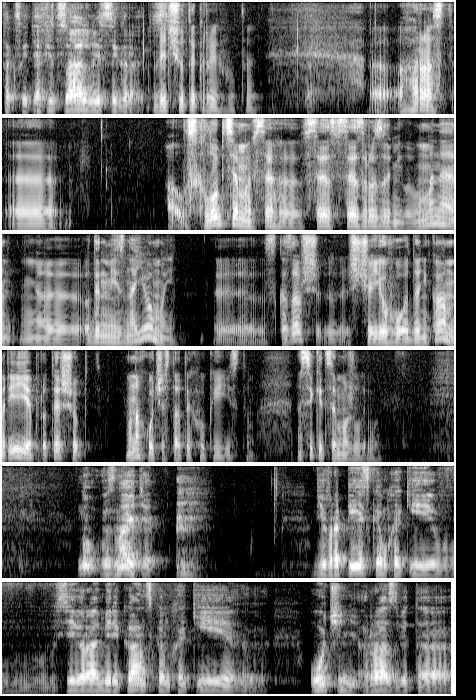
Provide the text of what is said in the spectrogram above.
так сказать, официальный сыграть. Відчути кригу, так. Е, Гаразд. Е, а З хлопцями все, все, все зрозуміло. У мене е, один мій знайомий е, сказав, що- що його донька мріє про те, щоб вона хоче стати хокеїстом. Наскільки це можливо? Ну, вы знаете, в европейском хоккее, в североамериканском хоккее э, очень развито, э,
